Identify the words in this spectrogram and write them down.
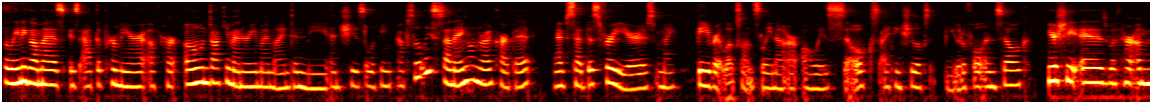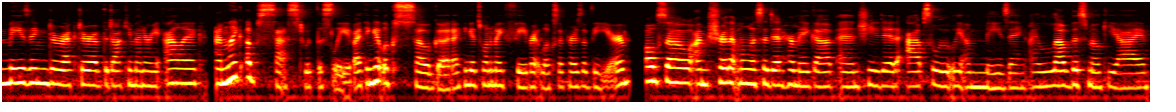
Selena Gomez is at the premiere of her own documentary, My Mind and Me, and she is looking absolutely stunning on the red carpet. I've said this for years. My favorite looks on Selena are always silks. I think she looks beautiful in silk. Here she is with her amazing director of the documentary, Alek. I'm like obsessed with the sleeve. I think it looks so good. I think it's one of my favorite looks of hers of the year. Also, I'm sure that Melissa did her makeup and she did absolutely amazing. I love the smoky eye.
